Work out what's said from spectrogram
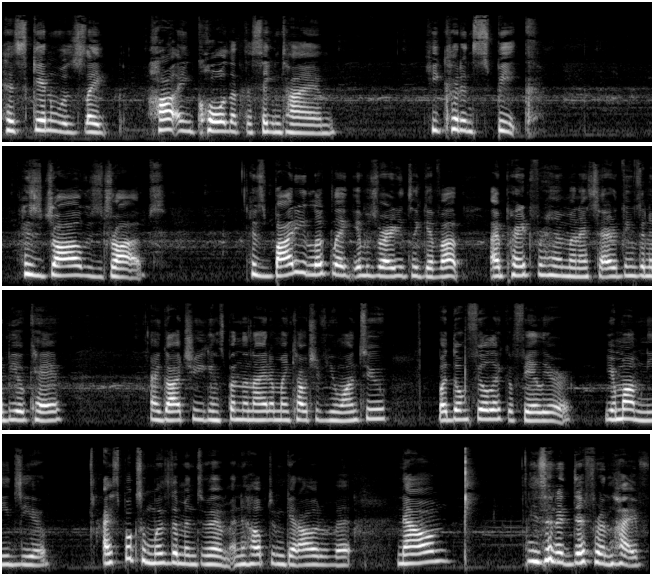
His skin was like hot and cold at the same time. He couldn't speak. His jaw was dropped. His body looked like it was ready to give up. I prayed for him and I said everything's gonna be okay. I got you. You can spend the night on my couch if you want to, but don't feel like a failure. Your mom needs you. I spoke some wisdom into him and helped him get out of it. Now he's in a different life.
